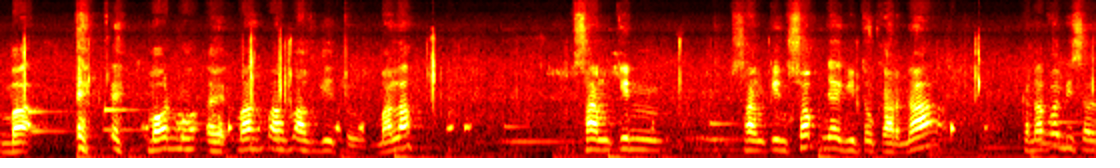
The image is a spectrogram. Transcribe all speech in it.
mbak eh eh mohon mohon eh maaf maaf maaf gitu. Malah sangkin sangkin shocknya gitu karena kenapa bisa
